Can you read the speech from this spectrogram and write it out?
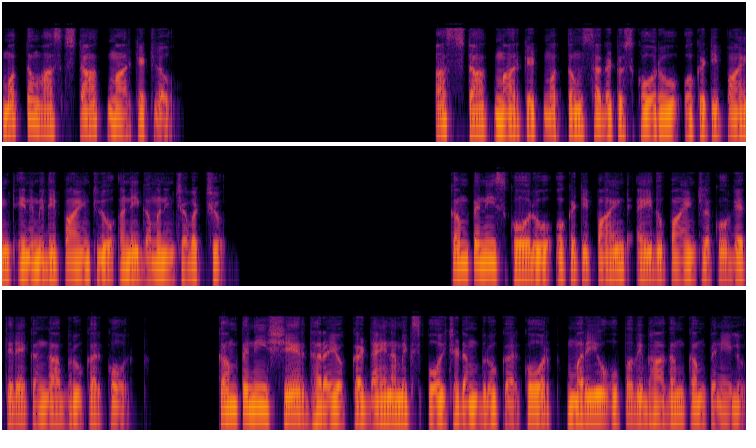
మొత్తం ఆస్ స్టాక్ మార్కెట్లో. ఆస్ స్టాక్ మార్కెట్ మొత్తం సగటు స్కోరు ఒకటి పాయింట్ ఎనిమిది పాయింట్లు అని గమనించవచ్చు. కంపెనీ స్కోరు ఒకటి పాయింట్ ఐదు పాయింట్లకు వ్యతిరేకంగా బ్రూకర్ కోర్ప్. కంపెనీ షేర్ ధర యొక్క డైనమిక్స్ పోల్చడం బ్రూకర్ కోర్ప్ మరియు ఉపవిభాగం కంపెనీలు.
